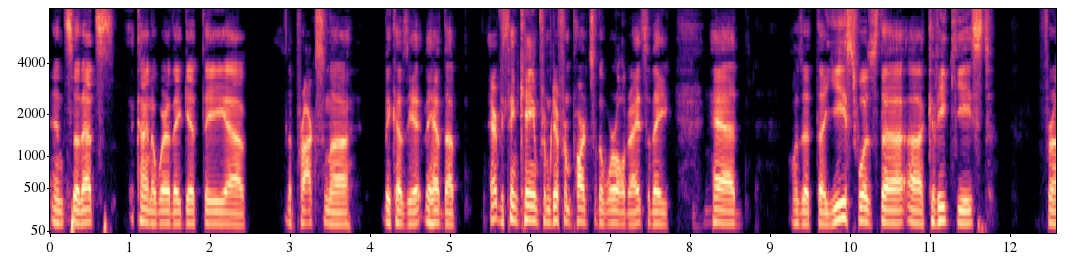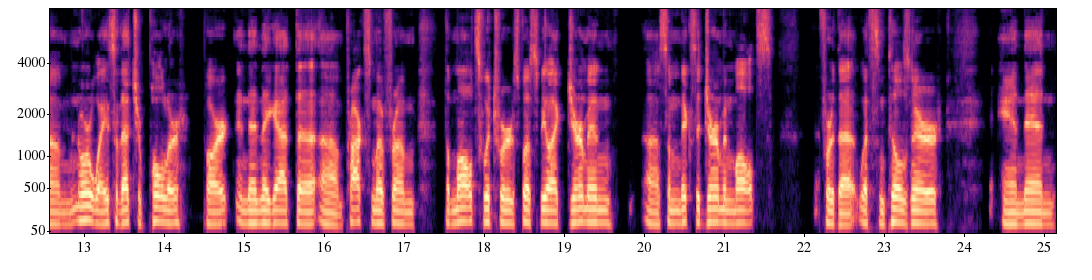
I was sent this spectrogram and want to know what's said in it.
and so that's kind of where they get the uh, the Proxima because they, they had the everything came from different parts of the world, right? So they had was it the yeast was the uh, Kveik yeast from Norway, so that's your polar part, and then they got the um, Proxima from the malts, which were supposed to be like German, uh, some mix of German malts for the with some Pilsner, and then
